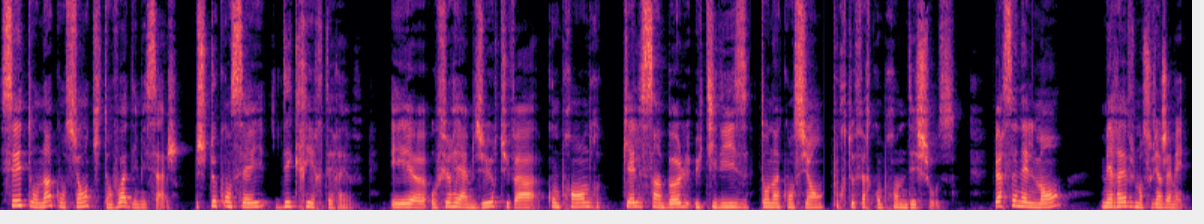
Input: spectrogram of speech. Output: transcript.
C'est ton inconscient qui t'envoie des messages. Je te conseille d'écrire tes rêves. Et euh, au fur et à mesure, tu vas comprendre quel symbole utilise ton inconscient pour te faire comprendre des choses. Personnellement, mes rêves, je m'en souviens jamais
